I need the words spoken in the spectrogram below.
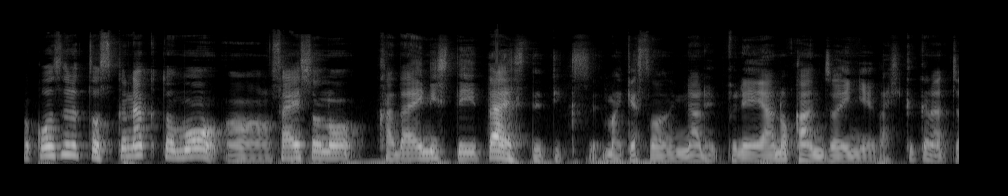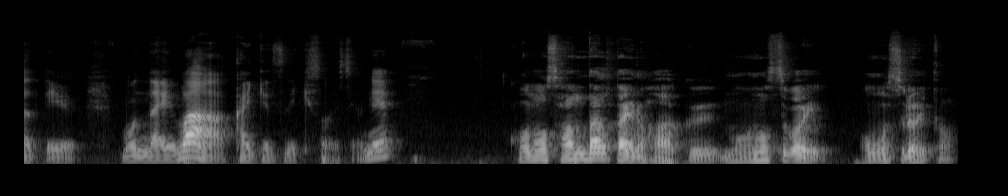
まあこうすると少なくとも、うん最初の課題にしていたエステティクス、負けそうになるプレイヤーの感情移入が低くなっちゃうっていう問題は解決できそうですよね。この3段階の把握、ものすごい面白いと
